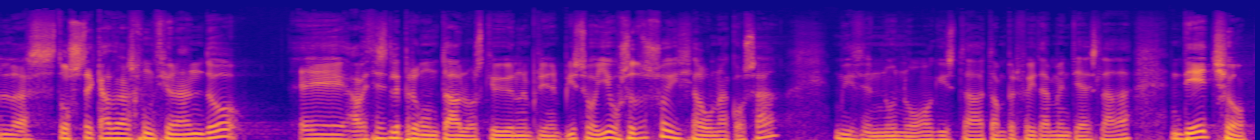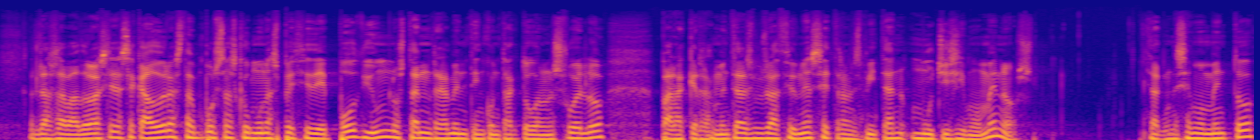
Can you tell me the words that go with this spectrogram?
las dos secadoras funcionando, eh, a veces le he a los que viven en el primer piso, oye, ¿vosotros sois alguna cosa? me dicen, no, no, aquí está tan perfectamente aislada. De hecho, las lavadoras y las secadoras están puestas como una especie de podium, no están realmente en contacto con el suelo, para que realmente las vibraciones se transmitan muchísimo menos. O sea que en ese momento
